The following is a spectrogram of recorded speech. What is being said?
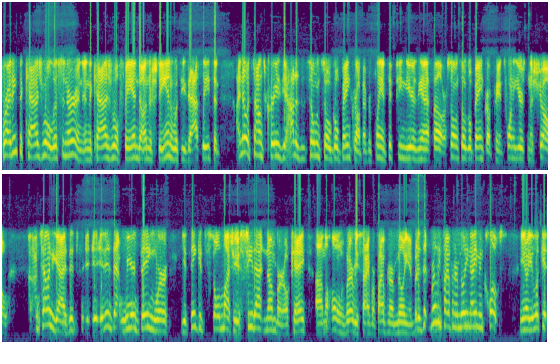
for I think the casual listener and, and the casual fan to understand with these athletes. And I know it sounds crazy. How does so and so go bankrupt after playing 15 years in the NFL, or so and so go bankrupt playing 20 years in the show? I'm telling you guys, it's it, it is that weird thing where you think it's so much, or you see that number, okay, uh, Mahomes, whatever you sign for 500 million, but is it really 500 million? Not even close. You know, you look at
